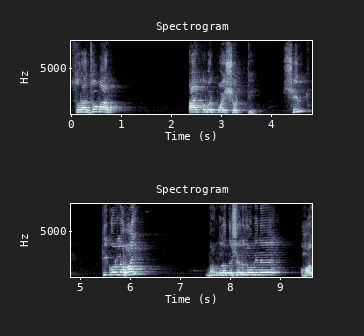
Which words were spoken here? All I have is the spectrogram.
সূরা জুমার আয়াত নম্বর পঁয়ষট্টি। শির্ক কি করলে হয়? বাংলাদেশের জমিনে হজ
